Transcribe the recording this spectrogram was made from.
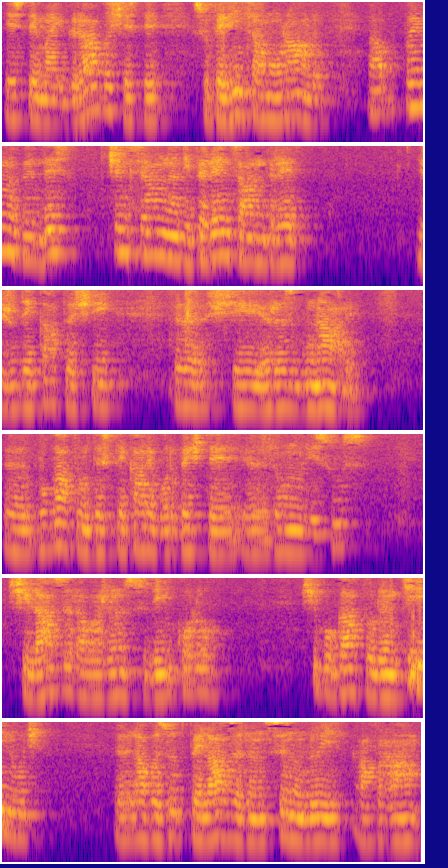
este mai gravă și este suferința morală. Apoi mă gândesc ce înseamnă diferența între judecată și, uh, și răzbunare. Uh, bogatul despre care vorbește uh, Domnul Isus și Lazar au ajuns dincolo și bogatul în chinuri l-a văzut pe Lazar în sânul lui Avram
